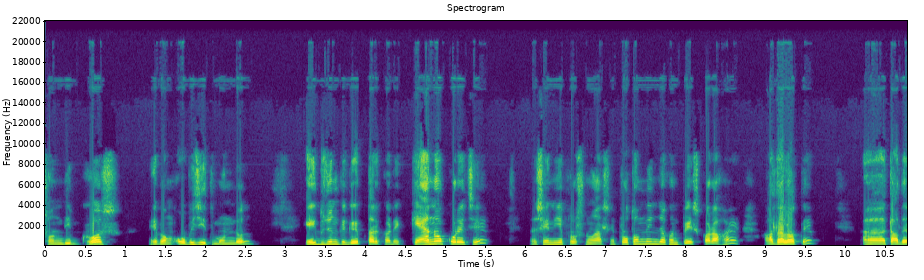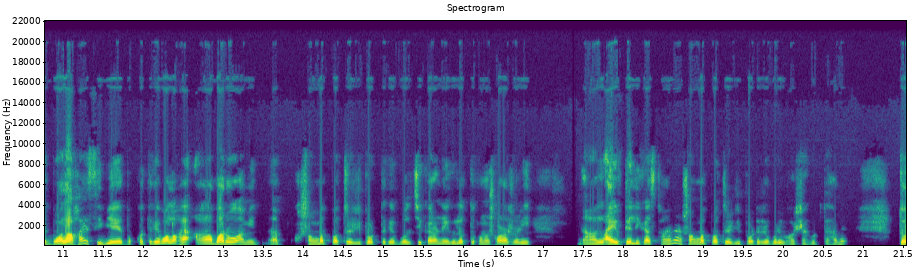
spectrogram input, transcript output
সন্দীপ ঘোষ এবং অভিজিৎ মন্ডল এই দুজনকে গ্রেপ্তার করে কেন করেছে সে নিয়ে প্রশ্ন আসে। প্রথম দিন যখন পেশ করা হয় আদালতে তাদের বলা হয়, সিবিআই এর পক্ষ থেকে বলা হয়, আবারও আমি সংবাদপত্রের রিপোর্ট থেকে বলছি, কারণ এগুলোর তো কোনো সরাসরি লাইভ টেলিকাস্ট হয় না। সংবাদপত্রের রিপোর্টের উপরে ভরসা করতে হবে। তো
